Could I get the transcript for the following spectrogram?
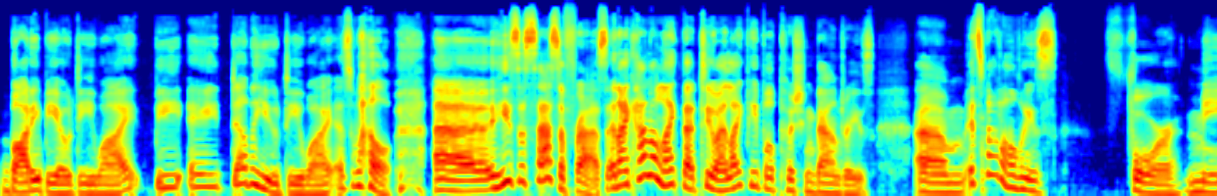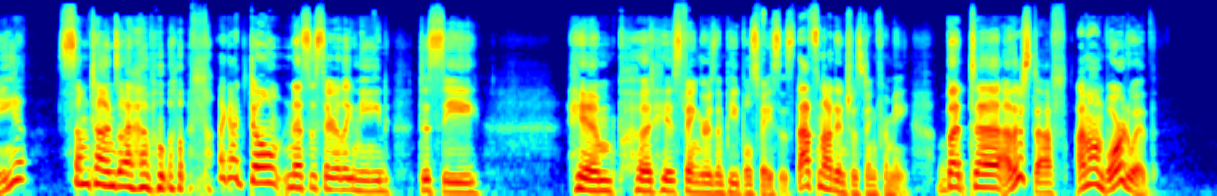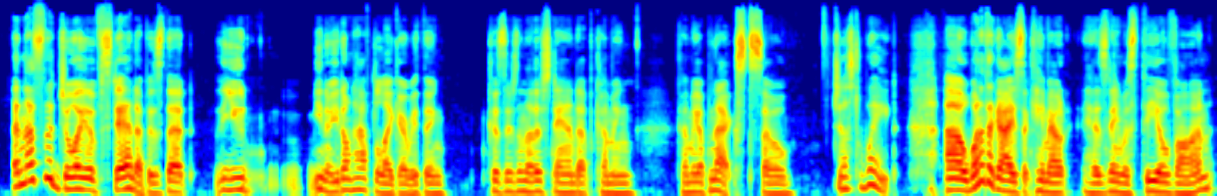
Body, B O D Y, B A W D Y as well. Uh, he's a sassafras. And I kind of like that too. I like people pushing boundaries. Um, it's not always for me. Sometimes I have a little, like, I don't necessarily need to see him put his fingers in people's faces. That's not interesting for me. But uh, other stuff, I'm on board with. And that's the joy of stand up is that you, you know, you don't have to like everything because there's another stand up coming coming up next. So just wait. Uh, one of the guys that came out, his name was Theo Von.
